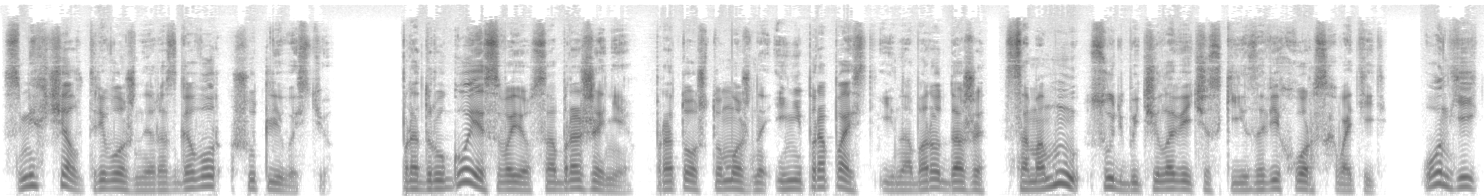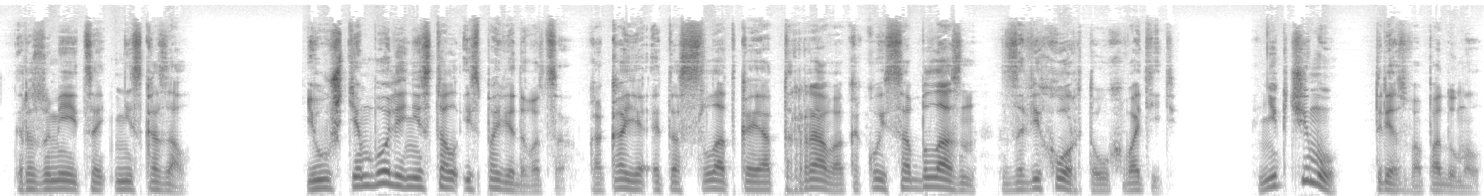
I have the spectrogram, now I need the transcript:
смягчал тревожный разговор шутливостью. Про другое свое соображение, про то, что можно и не пропасть, и наоборот даже самому судьбы человеческие за вихор схватить, он ей, разумеется, не сказал. И уж тем более не стал исповедоваться, какая это сладкая трава, какой соблазн за вихор-то ухватить. Ни к чему, трезво подумал,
